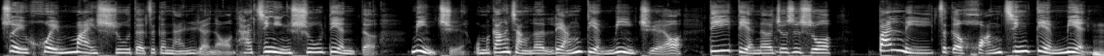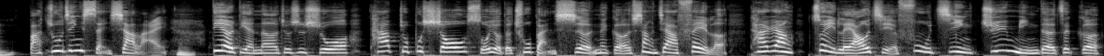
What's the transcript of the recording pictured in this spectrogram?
最会卖书的这个男人哦，他经营书店的秘诀，我们刚刚讲了两点秘诀哦。第一点呢，就是说。搬离这个黄金店面，嗯，把租金省下来。嗯，第二点呢，就是说他就不收所有的出版社那个上架费了，他让最了解附近居民的这个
